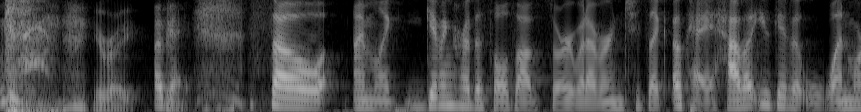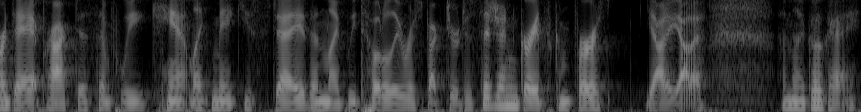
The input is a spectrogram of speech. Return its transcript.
You're right. Okay, so I'm like giving her this whole sob story, whatever, and she's like, "Okay, how about you give it one more day at practice? If we can't like make you stay, then like we totally respect your decision. Grades come first, yada yada." I'm like, "Okay."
